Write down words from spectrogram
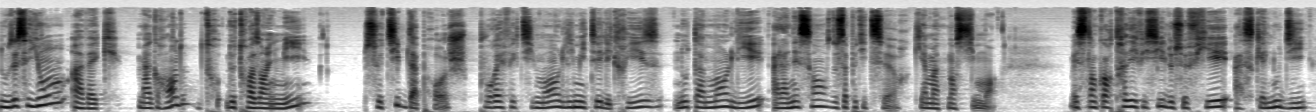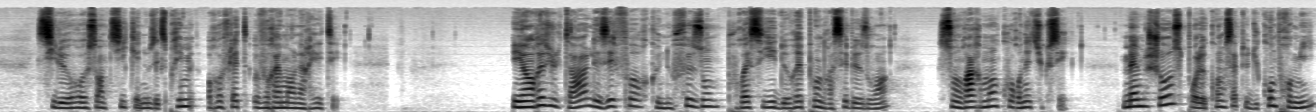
Nous essayons avec ma grande de 3 ans et demi ce type d'approche pour effectivement limiter les crises, notamment liées à la naissance de sa petite sœur, qui a maintenant 6 mois. Mais c'est encore très difficile de se fier à ce qu'elle nous dit, si le ressenti qu'elle nous exprime reflète vraiment la réalité. Et en résultat, les efforts que nous faisons pour essayer de répondre à ses besoins sont rarement couronnés de succès. Même chose pour le concept du compromis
